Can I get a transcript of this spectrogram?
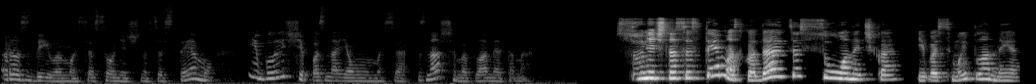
роздивимося сонячну систему і ближче познайомимося з нашими планетами. Сонячна система складається з сонечка і восьми планет:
